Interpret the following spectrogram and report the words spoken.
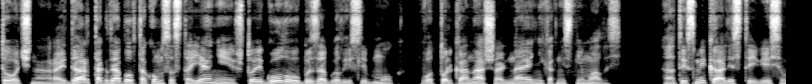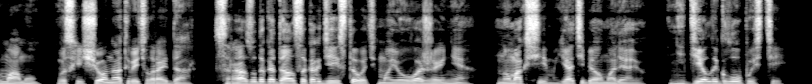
«Точно. Райдар тогда был в таком состоянии, что и голову бы забыл, если б мог. Вот только она, шальная, никак не снималась. «А ты смекалистый, весь в маму», — восхищенно ответил Райдар. «Сразу догадался, как действовать, мое уважение. Но, Максим, я тебя умоляю, не делай глупостей.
